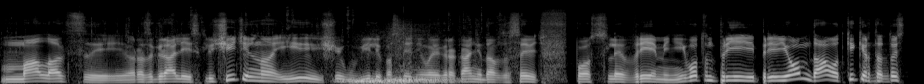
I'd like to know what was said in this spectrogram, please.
Молодцы. Разыграли исключительно и еще убили последнего игрока, не дав засейвить после времени. И вот он при, прием, да, от Кикерта. Мгм. То есть,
